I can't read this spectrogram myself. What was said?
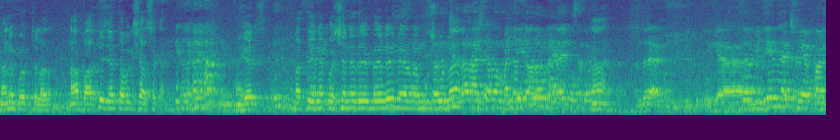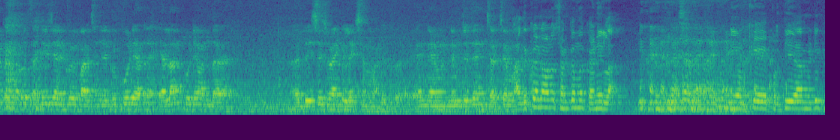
ನನಗೆ ಗೊತ್ತಿಲ್ಲ. ನಾ ಭಾರತೀಯ ಜನತಾ ಪಕ್ಷ ಶಾಸಕ. ಹೇಳಿ ಮತ್ತೇನೋ ಕ್ವಶನ್ ಇದ್ರೆ ಬೇಡ್ರಿ ನೀವು ಮುಗಿಸ್ಬಿಡ ಹಾಂ. ಅಂದ್ರೆ ಈಗ ವಿಜಯಲಕ್ಷ್ಮಿ ಲಕ್ಷ್ಮಿ ಅವರು ಸತೀಶ್ ಜಾರಕಿಹೊಳಿ ಬಾಲಚಂದ್ರ ಜಾರಕಿಹೊಳಿ ಕೂಡಿ ಅಂದ್ರೆ ಎಲ್ಲಾರು ಕೂಡಿ ಒಂದು ವಿಶೇಷವಾಗಿ ಎಲೆಕ್ಷನ್ ಮಾಡಿದ್ರು. ನಿಮ್ಮ ನಿಮ್ ಜೊತೆ ಚರ್ಚೆ ಮಾಡಿ ಅದಕ್ಕೆ ನಾನು ಸಂಕಮ ಕಾಣಿಲ್ಲ ನೀವು ಪ್ರತಿ ಆ ಮೀಟಿಂಗ್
